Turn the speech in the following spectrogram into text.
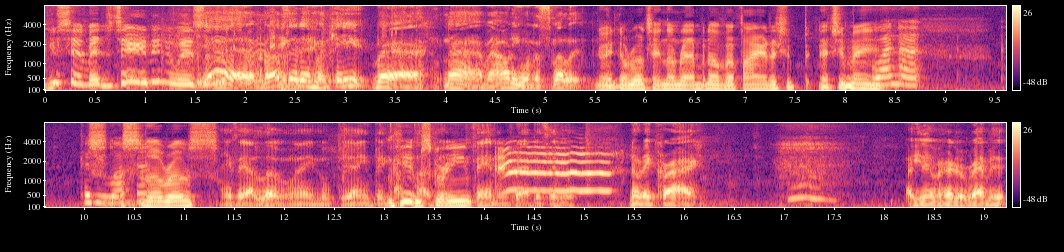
You said vegetarian anyway, so Yeah, but I'm saying if I can't, bruh, nah, but I don't even want to smell it. you ain't gonna rotate no rabbit over a fire that you that you made. Why not? Because you love Slow them? roast. I ain't say I love them. I ain't no, I ain't big. I'm 'em not a big. Fan of rabbits anyway. No, they cry. Oh, you never heard a rabbit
